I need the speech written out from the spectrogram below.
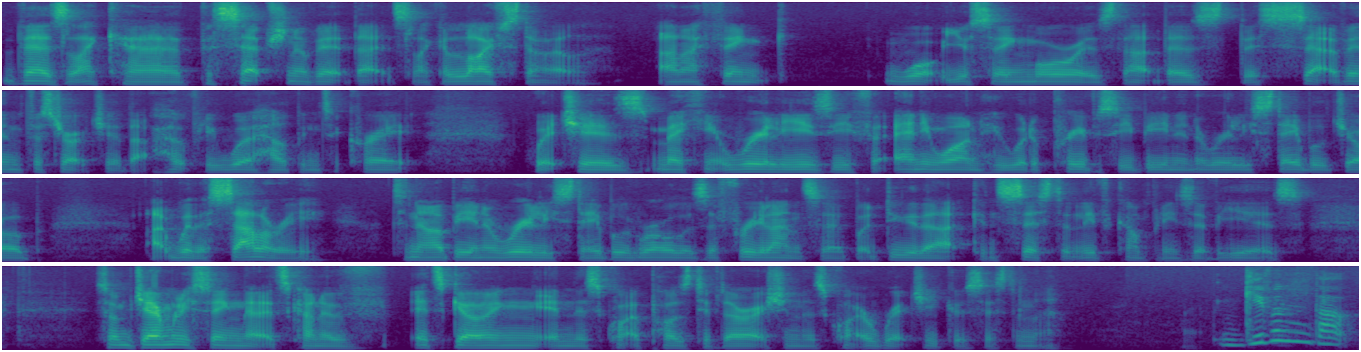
there's like a perception of it that it's like a lifestyle. And I think what you're saying more is that there's this set of infrastructure that hopefully we're helping to create, which is making it really easy for anyone who would have previously been in a really stable job uh, with a salary to now be in a really stable role as a freelancer, but do that consistently for companies over years. So I'm generally seeing that it's kind of it's going in this quite a positive direction. There's quite a rich ecosystem there. Given that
